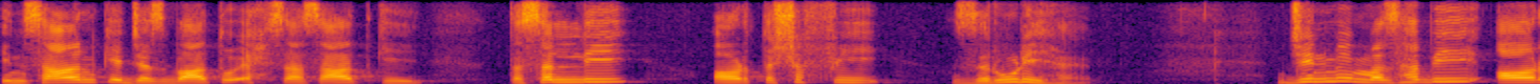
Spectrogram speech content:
انسان کے جذبات و احساسات کی تسلی اور تشفی ضروری ہے۔ جن میں مذہبی اور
